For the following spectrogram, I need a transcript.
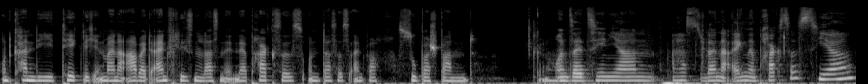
und kann die täglich in meine Arbeit einfließen lassen in der Praxis und das ist einfach super spannend. Genau. Und seit zehn Jahren hast du deine eigene Praxis hier?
